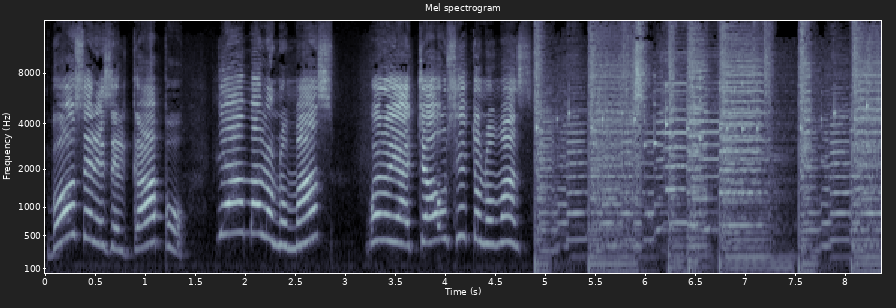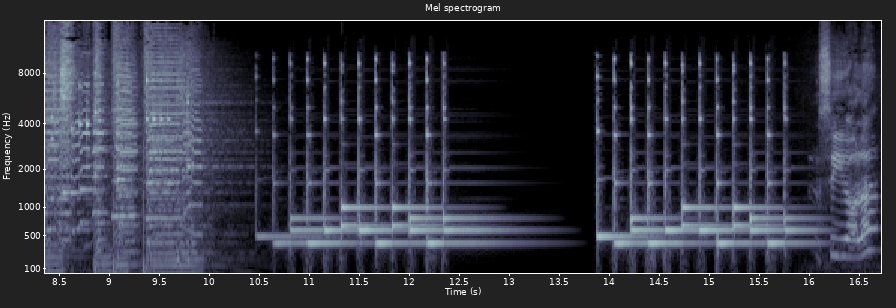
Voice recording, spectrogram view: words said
Vos eres el capo. Llámalo nomás. Bueno, ya, chaucito nomás. Sí, hola.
